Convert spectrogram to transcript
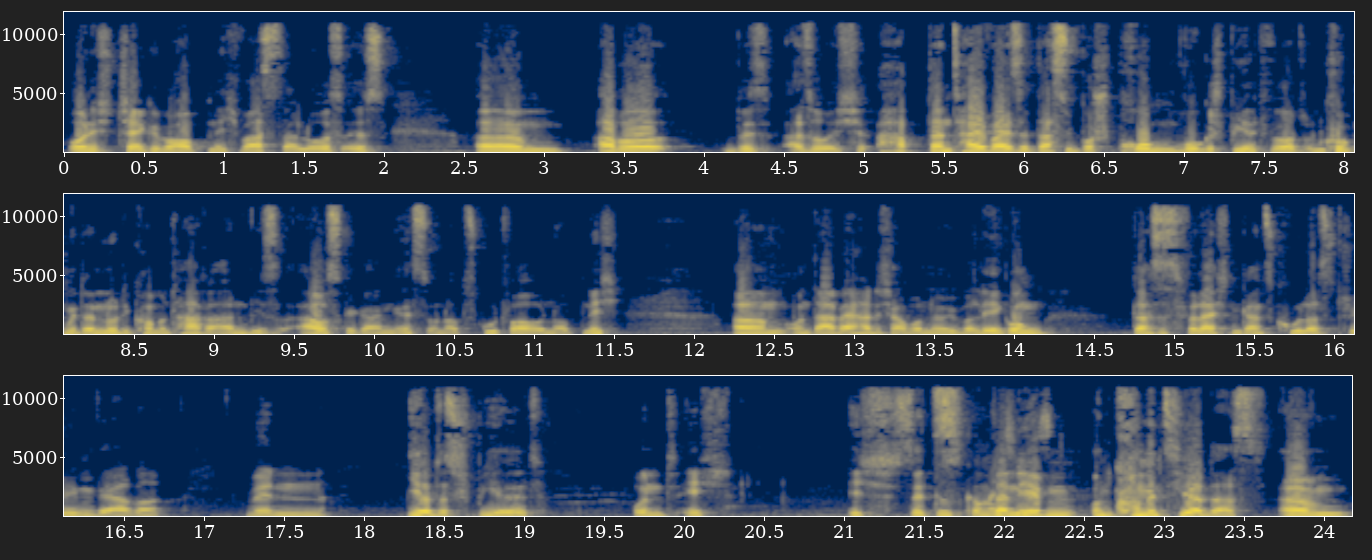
und ich check überhaupt nicht, was da los ist. Ähm, aber bis, also ich habe dann teilweise das übersprungen, wo gespielt wird und gucke mir dann nur die Kommentare an, wie es ausgegangen ist und ob es gut war und ob nicht. Ähm, und dabei hatte ich aber eine Überlegung, dass es vielleicht ein ganz cooler Stream wäre, wenn ihr das spielt und ich, ich sitze daneben und kommentiere das. Ähm,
